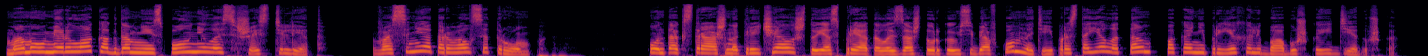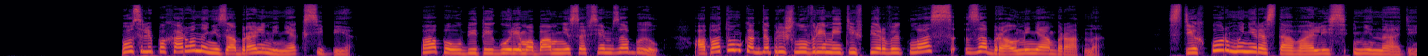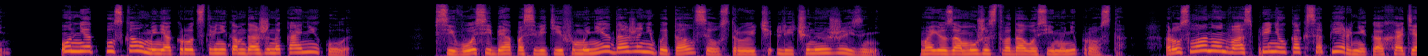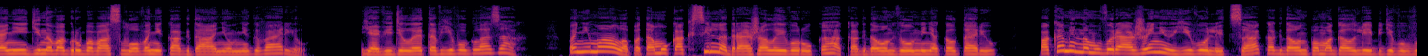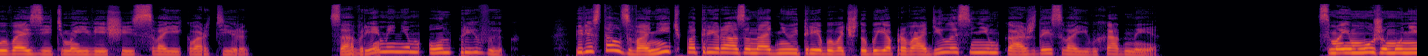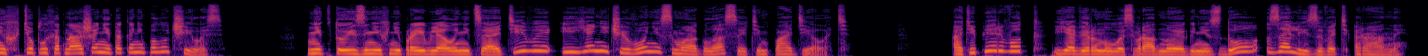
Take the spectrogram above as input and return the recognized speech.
Мама умерла, когда мне исполнилось шесть лет. Во сне оторвался тромб. Он так страшно кричал, что я спряталась за шторкой у себя в комнате и простояла там, пока не приехали бабушка и дедушка. После похорон они забрали меня к себе. Папа, убитый горем обо мне, совсем забыл, а потом, когда пришло время идти в первый класс, забрал меня обратно. С тех пор мы не расставались ни на день. Он не отпускал меня к родственникам даже на каникулы. Всего себя посвятив мне, даже не пытался устроить личную жизнь. Мое замужество далось ему непросто. Руслана он воспринял как соперника, хотя ни единого грубого слова никогда о нем не говорил. Я видела это в его глазах. Понимала, потому как сильно дрожала его рука, когда он вел меня к алтарю. По каменному выражению его лица, когда он помогал Лебедеву вывозить мои вещи из своей квартиры. Со временем он привык перестал звонить по три раза на дню и требовать, чтобы я проводила с ним каждые свои выходные. С моим мужем у них теплых отношений так и не получилось. Никто из них не проявлял инициативы, и я ничего не смогла с этим поделать. А теперь вот я вернулась в родное гнездо зализывать раны.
